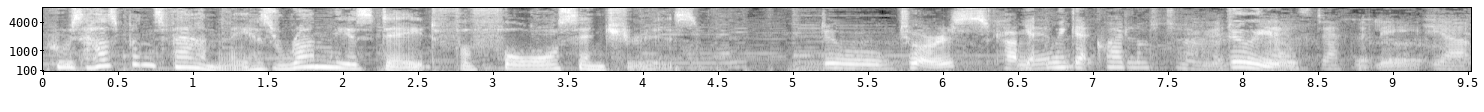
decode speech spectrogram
whose husband's family has run the estate for four centuries. Do tourists come Yeah, in? we get quite a lot of tourists. Do you? Yes, definitely. Yeah.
